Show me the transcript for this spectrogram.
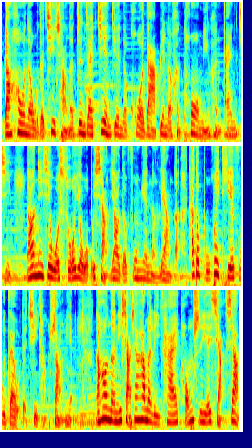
然后呢，我的气场呢正在渐渐的扩大，变得很透明、很干净，然后那些我所有我不想要的负面能量呢，它都不会贴附在我的气场上面。然后呢，你想象他们离开，同时也想象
